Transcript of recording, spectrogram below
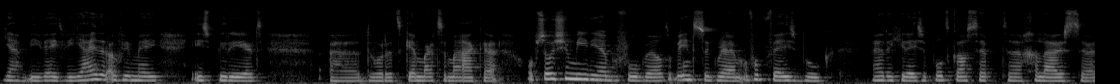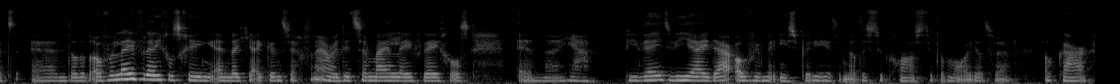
ja, wie weet wie jij er ook weer mee inspireert. door het kenbaar te maken op social media bijvoorbeeld, op Instagram of op Facebook dat je deze podcast hebt uh, geluisterd en dat het over leefregels ging. En dat jij kunt zeggen van nou, maar dit zijn mijn leefregels. En uh, ja, wie weet wie jij daar ook weer mee inspireert. En dat is natuurlijk gewoon hartstikke mooi dat we elkaar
